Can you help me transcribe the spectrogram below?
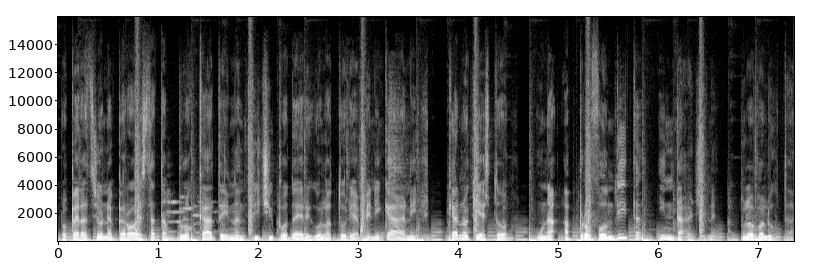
L'operazione però è stata bloccata in anticipo dai regolatori americani che hanno chiesto una approfondita indagine sulla valuta.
